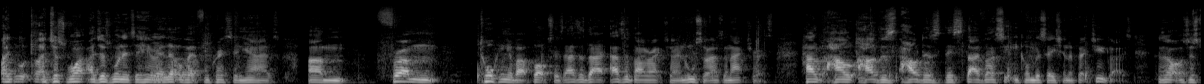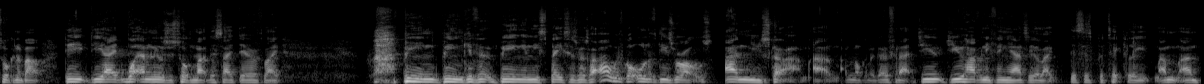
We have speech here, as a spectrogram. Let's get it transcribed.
I, I just want I just wanted to hear Yeah, a little bit from Chris and Yaz um, from talking about boxes as a as a director and also as an actress. How, how, how does how does this diversity conversation affect you guys? Because I was just talking about the, the what Emily was just talking about this idea of like being being given being in these spaces where it's like oh we've got all of these roles and you just go I'm, I'm not going to go for that. Do you do you have anything Yaz you're like this is particularly um,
